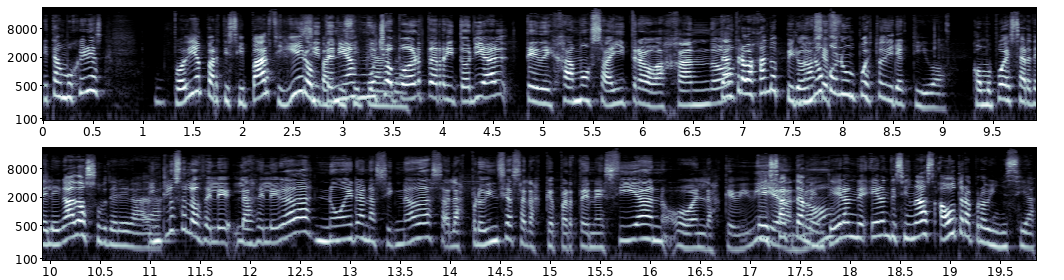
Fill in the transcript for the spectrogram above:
estas mujeres podían participar, siguieron si tenías mucho poder territorial, te dejamos ahí trabajando. Estás trabajando, pero no con un puesto directivo como puede ser delegado o subdelegada. Incluso los las delegadas no eran asignadas a las provincias a las que pertenecían o en las que vivían. Exactamente, eran, eran designadas a otra provincia.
